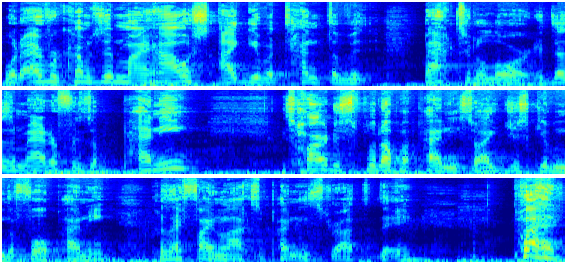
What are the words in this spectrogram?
Whatever comes in my house, I give a tenth of it back to the Lord. It doesn't matter if it's a penny. It's hard to split up a penny, so I just give them the full penny because I find lots of pennies throughout the day. But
